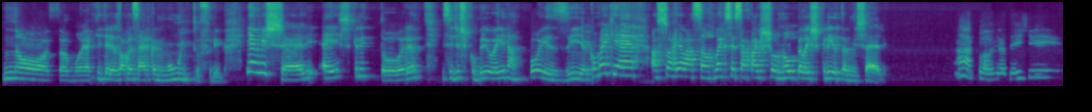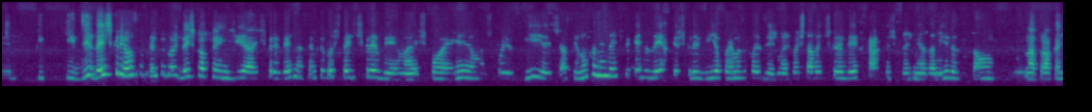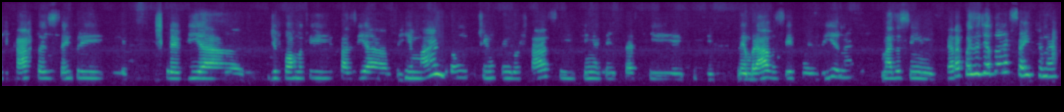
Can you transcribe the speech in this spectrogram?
Nossa, mãe, aqui em Teresópolis essa época é muito frio. E a Michele é escritora e se descobriu aí na poesia. Como é que é a sua relação? Como é que você se apaixonou pela escrita, Michele? Ah, Cláudia, desde desde criança eu sempre gostei, desde que eu aprendi a escrever, né, sempre gostei de escrever, mas poemas, poesias, assim, nunca me identifiquei dizer que eu escrevia poemas e poesias, mas gostava de escrever cartas para as minhas amigas, então, na troca de cartas, sempre escrevia de forma que fazia rimar, então tinha quem gostasse, tinha quem dissesse que, que lembrava ser poesia, né? Mas, assim, era coisa de adolescente, né?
